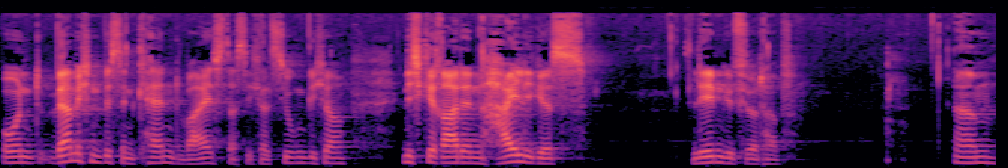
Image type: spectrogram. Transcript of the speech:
Und wer mich ein bisschen kennt, weiß, dass ich als Jugendlicher nicht gerade ein heiliges Leben geführt habe. Ähm,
